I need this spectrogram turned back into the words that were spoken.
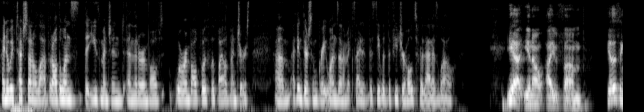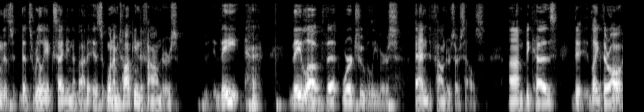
I know we've touched on a lot, but all the ones that you've mentioned and that are involved, we're involved with with Wild Ventures um, I think there's some great ones, and I'm excited to see what the future holds for that as well. Yeah, you know, I've um, the other thing that's that's really exciting about it is when I'm talking to founders, they they love that we're true believers and founders ourselves um, because they, like they're all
